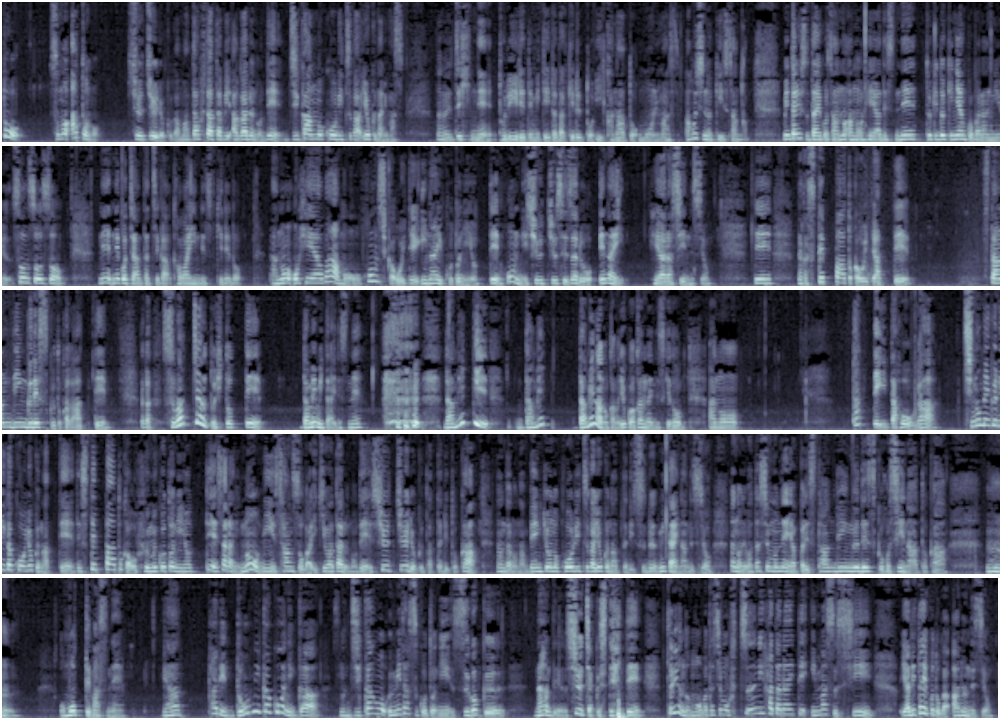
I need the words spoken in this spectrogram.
とその後の集中力がまた再び上がるので時間の効率が良くなります。なのでぜひね取り入れてみていただけるといいかなと思います。あ星野キースさんが。メンタリスト DAIGO さんのあのお部屋ですね。時々にゃんこが乱入。そうそうそう。ね猫ちゃんたちが可愛いんですけれど。あのお部屋はもう本しか置いていないことによって本に集中せざるを得ない部屋らしいんですよ。で、なんかステッパーとか置いてあって、スタンディングデスクとかがあって、だから座っちゃうと人ってダメみたいですね。ダメって、ダメ、ダメなのかな？よくわかんないんですけど、あの、立っていた方が血の巡りがこう良くなって、で、ステッパーとかを踏むことによって、さらに脳に酸素が行き渡るので、集中力だったりとか、なんだろうな、勉強の効率が良くなったりするみたいなんですよ。なので私もね、やっぱりスタンディングデスク欲しいなとか、うん、思ってますね。やっぱりどうにかこうにか、その時間を生み出すことにすごくなんで執着していて、というのも私も普通に働いていますし、やりたいことがあるんですよ。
